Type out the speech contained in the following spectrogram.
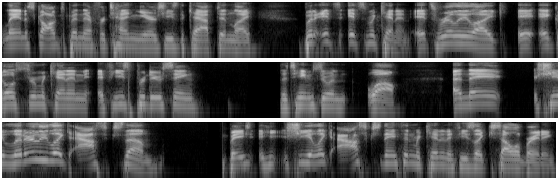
Landeskog's been there for 10 years. He's the captain. Like, but it's it's MacKinnon. It's really like it, it goes through MacKinnon. If he's producing, the team's doing well and they she literally like asks them base he, she like asks Nathan MacKinnon if he's like celebrating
